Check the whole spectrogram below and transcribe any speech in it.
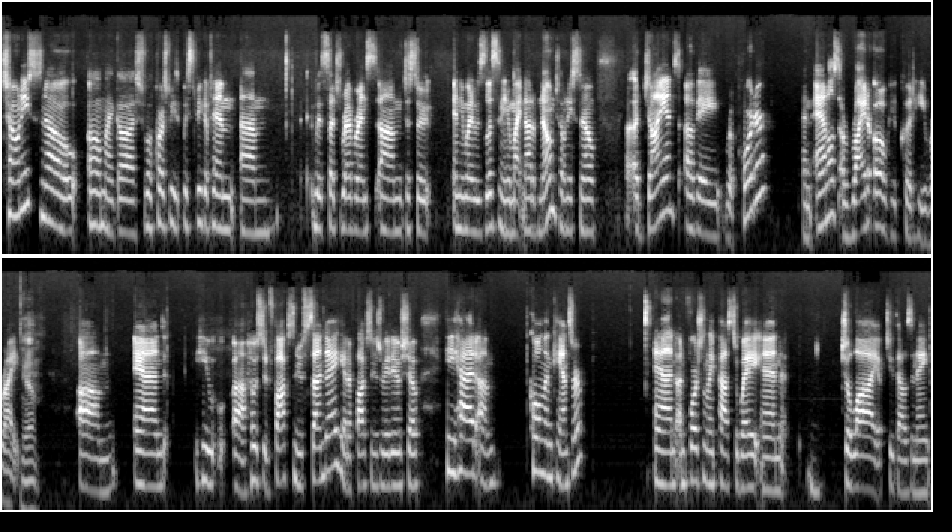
Tony Snow, oh my gosh. Well, of course, we, we speak of him um, with such reverence. Um, just so anyone who's listening who might not have known Tony Snow, a giant of a reporter, an analyst, a writer. Oh, who could he write? Yeah. Um, and he uh, hosted Fox News Sunday. He had a Fox News radio show. He had um, colon cancer and unfortunately passed away in July of 2008.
